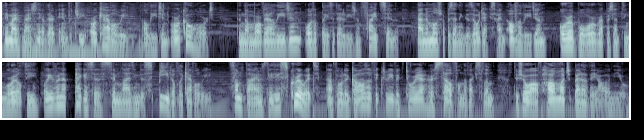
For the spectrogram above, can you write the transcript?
They might mention if they're infantry or cavalry, a legion or a cohort, the number of their legion or the place that their legion fights in, animals representing the zodiac sign of the legion, or a boar representing royalty, or even a pegasus symbolizing the speed of the cavalry. Sometimes they say screw it and throw the goddess of victory Victoria herself on the vexillum to show off how much better they are than you.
